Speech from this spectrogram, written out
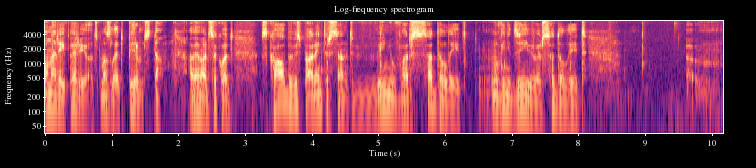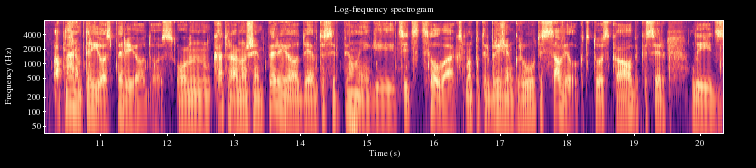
un arī periods mazliet pirms tam. Vienmēr sakot, skalbi vispār ir interesanti. Viņu var sadalīt, nu, viņa dzīvi var sadalīt. Um, apmēram trijos periodos, un katrā no šiem periodiem tas ir pilnīgi cits cilvēks. Man pat ir brīžiem grūti savilkt to skalbi, kas ir līdz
